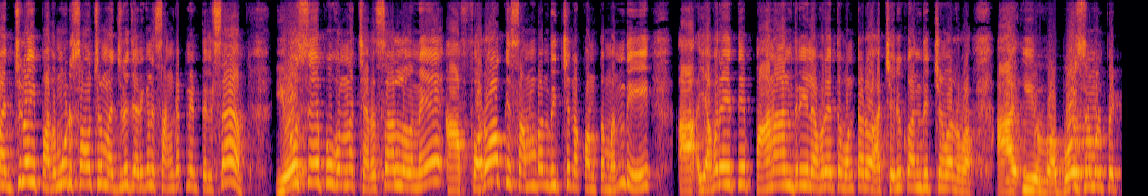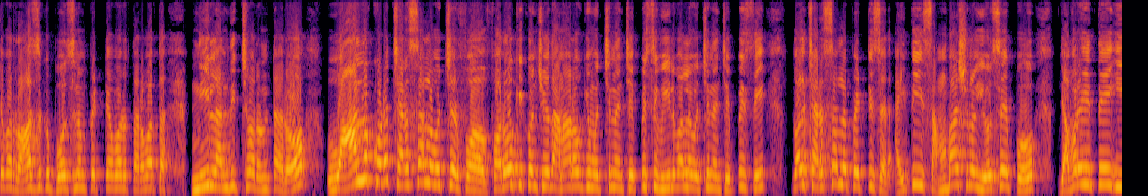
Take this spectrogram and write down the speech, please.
మధ్యలో ఈ పదమూడు సంవత్సరం మధ్యలో జరిగిన సంఘటన తెలుసా? యోసేపు ఉన్న చెరసాల్లోనే ఆ ఫరోకి సంబంధించిన కొంతమంది ఆ ఎవరైతే పానాంద్రియులు ఎవరైతే ఉంటారో ఆ చెరుకు అందించిన వాళ్ళు ఆ ఈ భోజనములు పెట్టేవారు రాజుకు భోజనం పెట్టేవారు తర్వాత నీళ్ళు అందించేవారు ఉంటారో వాళ్ళు కూడా చెరసాల్లో వచ్చారు. ఫరోకి కొంచెం ఏదో అనారోగ్యం వచ్చిందని చెప్పేసి వీళ్ళ వల్ల వచ్చిందని చెప్పేసి వాళ్ళు చెరసాల్లో పెట్టేశారు అయితే ఈ సంభాషణలో యోసేపు ఎవరైతే ఈ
